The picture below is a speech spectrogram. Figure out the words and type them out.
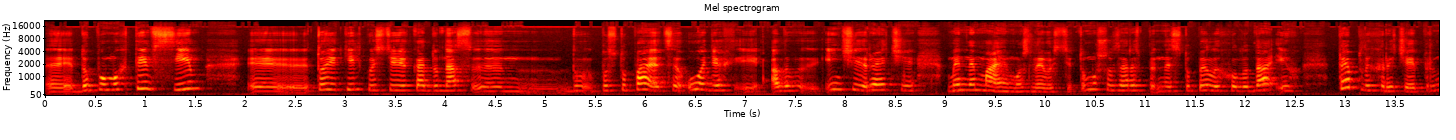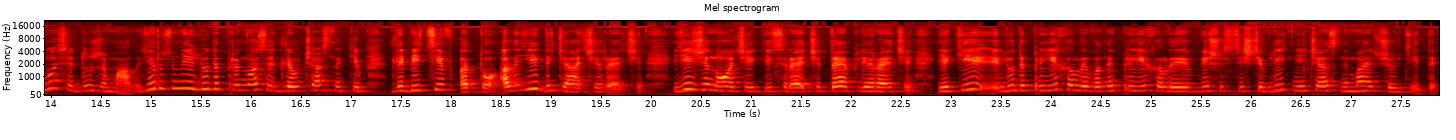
Е, допомогти всім е, тою кількістю, яка до нас е, поступає це одяг, але інші речі ми не маємо можливості, тому що зараз наступили холода і теплих речей приносять дуже мало. Я розумію, люди приносять для учасників, для бійців АТО, але є дитячі речі, є жіночі якісь речі, теплі речі, які люди приїхали, вони приїхали в більшості ще в літній час, не мають що вдіти.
